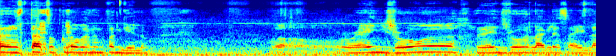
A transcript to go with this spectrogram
रस्ता चुकलो म्हणून पण गेलो. रेंज रोवर रेंज रोवर लागले साईडला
